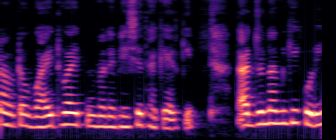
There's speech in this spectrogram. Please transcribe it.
না ওটা হোয়াইট হোয়াইট মানে ভেসে থাকে আর কি। তার জন্য আমি কি করি?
